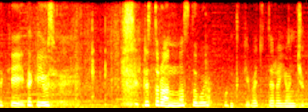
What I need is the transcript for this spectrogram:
Такий, такий ось ресторан у нас з тобою. Ось такий, бачите, райончик.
